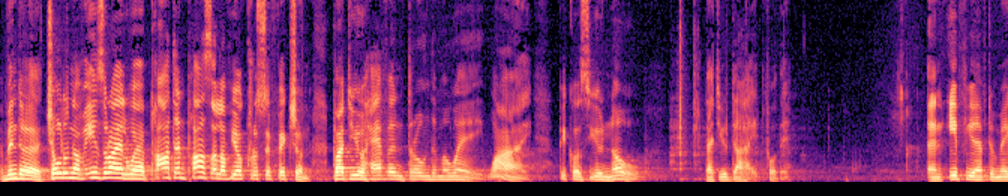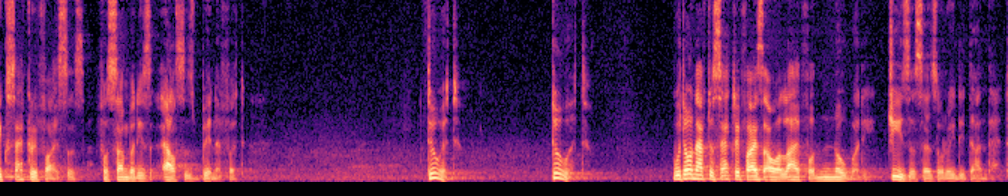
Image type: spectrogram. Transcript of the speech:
When the children of Israel were part and parcel of your crucifixion, but you haven't thrown them away. Why? Because you know that you died for them. And if you have to make sacrifices for somebody else's benefit, do it. Do it. We don't have to sacrifice our life for nobody. Jesus has already done that.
